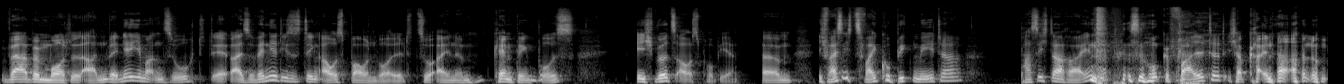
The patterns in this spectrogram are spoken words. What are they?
Werbemodel an, wenn ihr jemanden sucht, der, also wenn ihr dieses Ding ausbauen wollt zu einem Campingbus, ich würde es ausprobieren. Ähm, ich weiß nicht, zwei Kubikmeter, passe ich da rein? so gefaltet? Ich habe keine Ahnung.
